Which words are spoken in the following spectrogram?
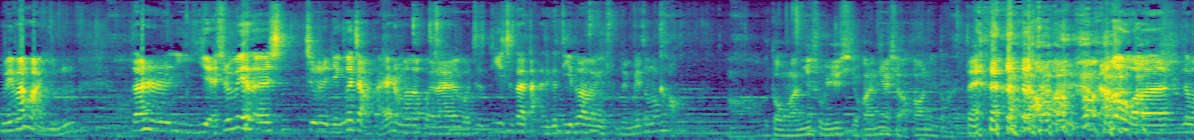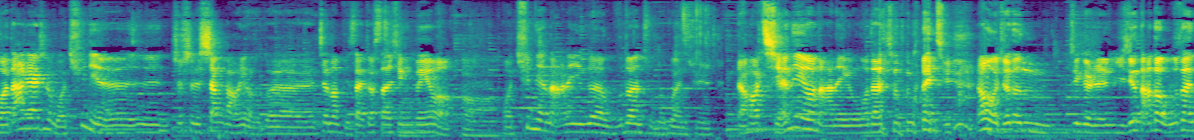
没办法赢，但是也是为了就是赢个奖牌什么的回来，我就一直在打这个低段位组，就没怎么考。懂了，你属于喜欢虐小号那种人。对，然后我我大概是我去年就是香港有个见到比赛叫三星杯嘛，啊。我去年拿了一个无段组的冠军，然后前年又拿了一个无段组的冠军，然后我觉得、嗯、这个人已经达到无段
